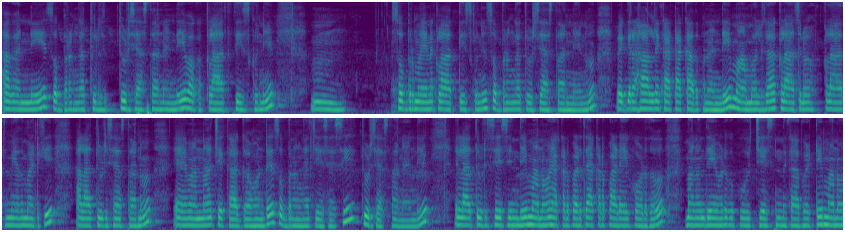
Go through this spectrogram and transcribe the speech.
అవన్నీ శుభ్రంగా తుడి తుడిచేస్తానండి. ఒక క్లాత్ తీసుకుని శుభ్రమైన క్లాత్ తీసుకుని శుభ్రంగా తుడిచేస్తాను నేను. విగ్రహాలని కట్టా కదపనండి. మామూలుగా క్లాత్లో క్లాత్ మీద మటుకి అలా తుడిచేస్తాను. ఏమన్నా చికాగ్గా ఉంటే శుభ్రంగా చేసేసి తుడిచేస్తానండి. ఇలా తుడిచేసింది మనం ఎక్కడ పడితే అక్కడ పడేయకూడదు. మనం దేవుడికి పూజ చేసింది కాబట్టి మనం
